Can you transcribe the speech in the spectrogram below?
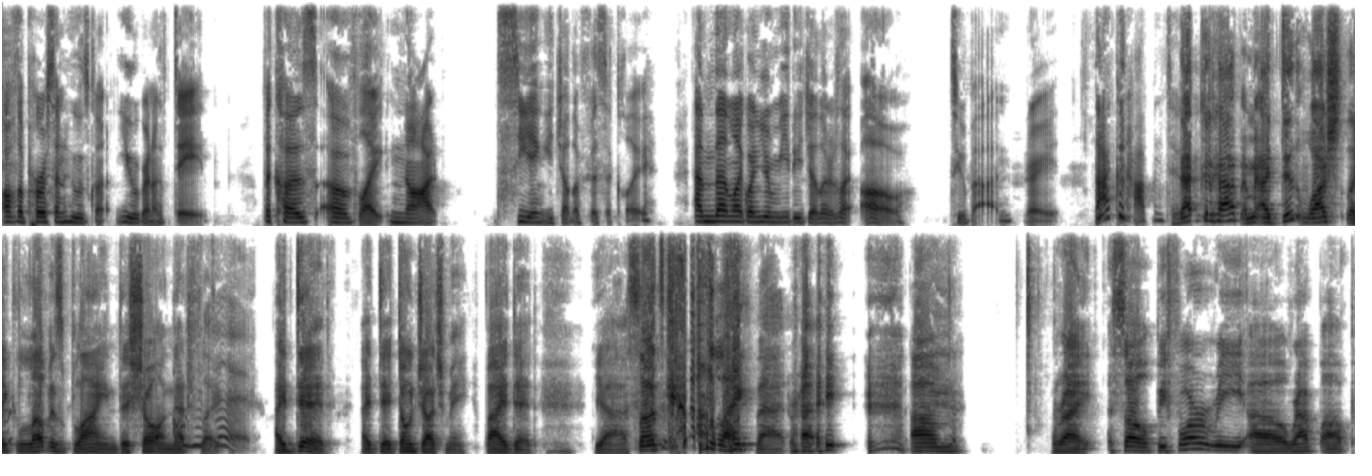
of the person who's gonna you're gonna date because of like not seeing each other physically. And then like when you meet each other, it's like, oh, too bad, right? That could happen too. That could happen. I mean, I did watch like Love Is Blind, the show on oh, Netflix. Did. I did. I did. Don't judge me, but I did. Yeah. So it's kind of like that, right? Um, Right. So before we uh, wrap up,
